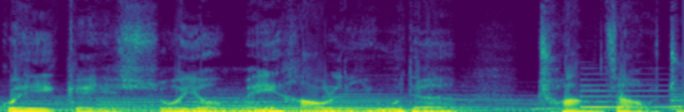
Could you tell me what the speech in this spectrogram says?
归给所有美好礼物的创造主。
